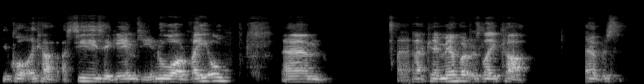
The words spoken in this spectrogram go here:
you've got like a, a series of games that you know are vital. Um, and I can remember it was like a, it was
